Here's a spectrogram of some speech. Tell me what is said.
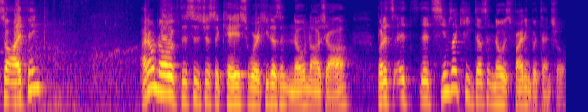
So I think... I don't know if this is just a case where he doesn't know Zha, but it's it, it seems like he doesn't know his fighting potential,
